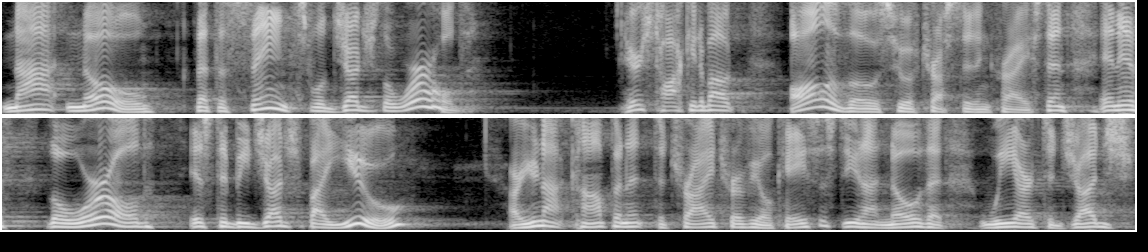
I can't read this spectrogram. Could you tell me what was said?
not know that the saints will judge the world. Here's talking about all of those who have trusted in Christ. And, and if the world is to be judged by you, are you not competent to try trivial cases? Do you not know that we are to judge,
